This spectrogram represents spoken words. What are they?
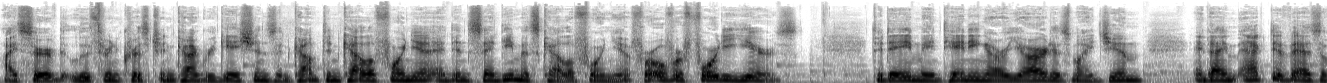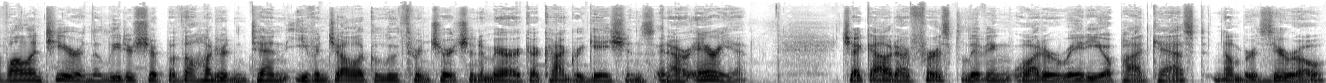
I served Lutheran Christian congregations in Compton, California and in San Dimas, California for over 40 years. Today, maintaining our yard is my gym, and I'm active as a volunteer in the leadership of the 110 Evangelical Lutheran Church in America congregations in our area. Check out our first Living Water Radio podcast, number zero,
